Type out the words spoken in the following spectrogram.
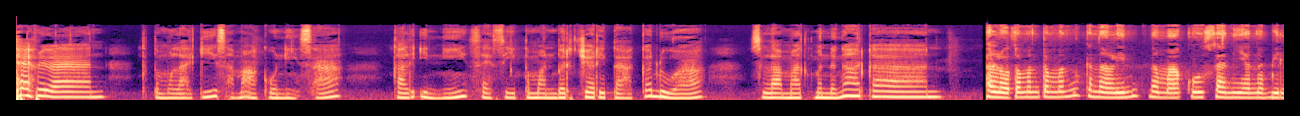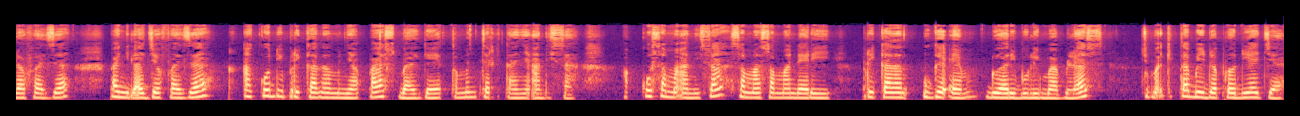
Hey everyone, ketemu lagi sama aku Nisa. Kali ini sesi teman bercerita kedua. Selamat mendengarkan. Halo teman-teman, kenalin nama aku Sania Nabila Faza. Panggil aja Faza. Aku diberikan menyapa sebagai teman ceritanya Anissa. Aku sama Anissa sama-sama dari Perikanan UGM 2015. Cuma kita beda prodi aja.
